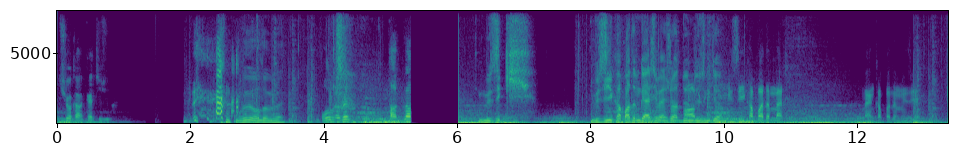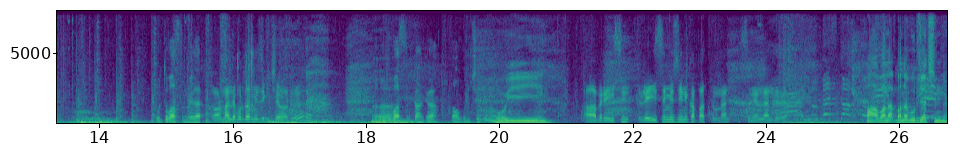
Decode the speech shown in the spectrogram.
uçuyor kanka çocuk. Bu ne oğlum be? Oğlum roket takla Müzik. Müziği kapadım gerçi ben şu an dümdüz Abi, gidiyorum. Müziği kapadım ben. Ben kapadım müziği. ulti bastım beyler. Normalde burada müzik çalıyor. Ulti bastım kanka. Daldım içeri. Oy. Abi reisin reisin müziğini kapattım ben. Sinirlendi ve Aa bana bana vuracak şimdi.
